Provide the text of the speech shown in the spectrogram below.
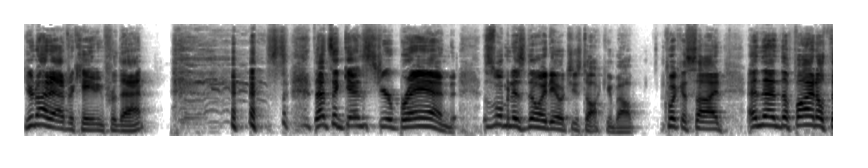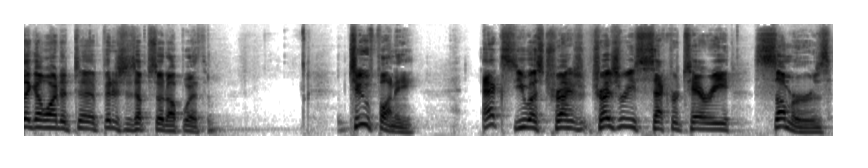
You're not advocating for that. That's against your brand. This woman has no idea what she's talking about. Quick aside. And then the final thing I wanted to finish this episode up with. Too funny. Ex US Tre- Treasury Secretary Summers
